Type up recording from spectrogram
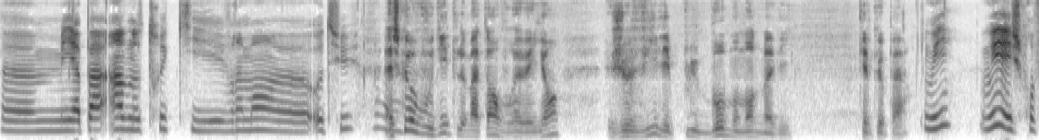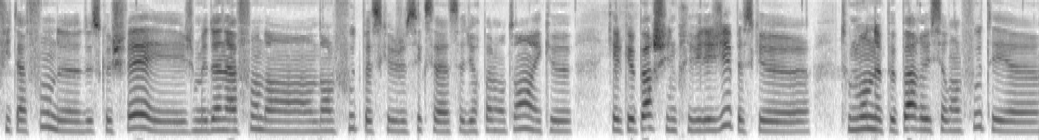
mais il n'y a pas un autre truc qui est vraiment au-dessus. Est-ce que vous vous dites le matin en vous réveillant, je vis les plus beaux moments de ma vie, quelque part? Oui, oui, et je profite à fond de, de, ce que je fais et je me donne à fond dans, dans le foot parce que je sais que ça, ça dure pas longtemps et que quelque part je suis une privilégiée parce que tout le monde ne peut pas réussir dans le foot et euh,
